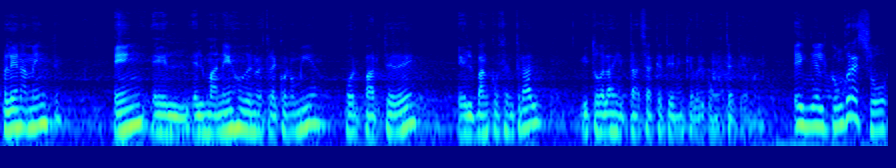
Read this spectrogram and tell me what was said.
plenamente en el, el manejo de nuestra economía por parte del el Banco Central y todas las instancias que tienen que ver con este tema. En el Congreso,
